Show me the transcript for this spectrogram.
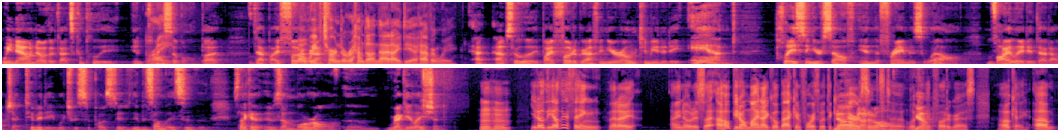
We now know that that's completely impossible, right. but that by photographing. Oh, we've turned around on that idea, haven't we? A- absolutely. By photographing your own community and placing yourself in the frame as well, violated that objectivity, which was supposed to. It was some. It's, it's like a. It was a moral um, regulation. Hmm. You know, the other thing that I I noticed. I, I, hope you don't mind. I go back and forth with the comparisons no, to looking yeah. at photographs. Okay. Um.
